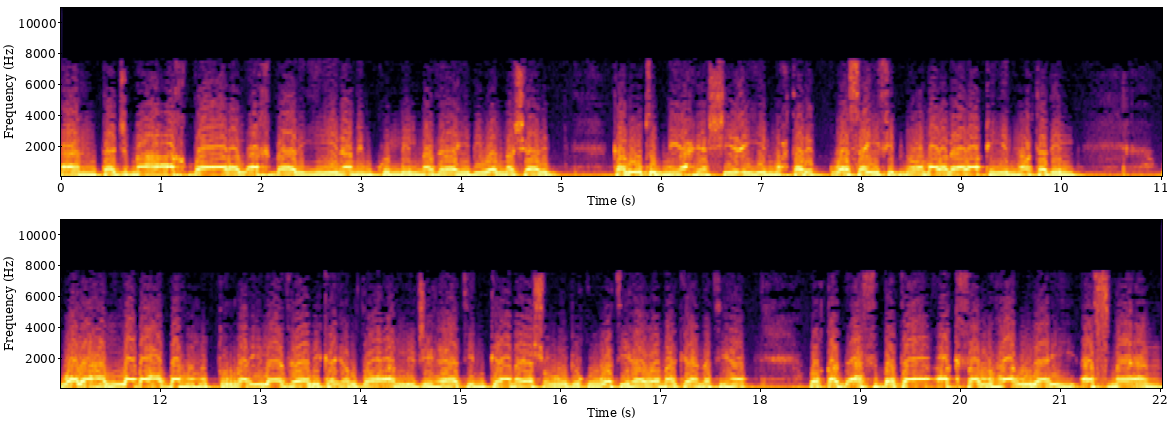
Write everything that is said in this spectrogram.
أن تجمع أخبار الأخباريين من كل المذاهب والمشارب. كلوط بن يحيى الشيعي المحترق وسيف بن عمر العراقي المعتدل. ولعل بعضهم اضطر إلى ذلك إرضاء لجهات كان يشعر بقوتها ومكانتها. وقد أثبت أكثر هؤلاء أسماء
